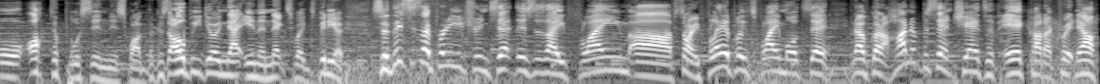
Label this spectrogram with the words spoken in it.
or octopus in this one because I'll be doing that in the next week's video. So this is a pretty interesting set. This is a flame, uh, sorry, Flare Boost Flame Orb set, and I've got a 100% chance of air cutter crit. Now,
